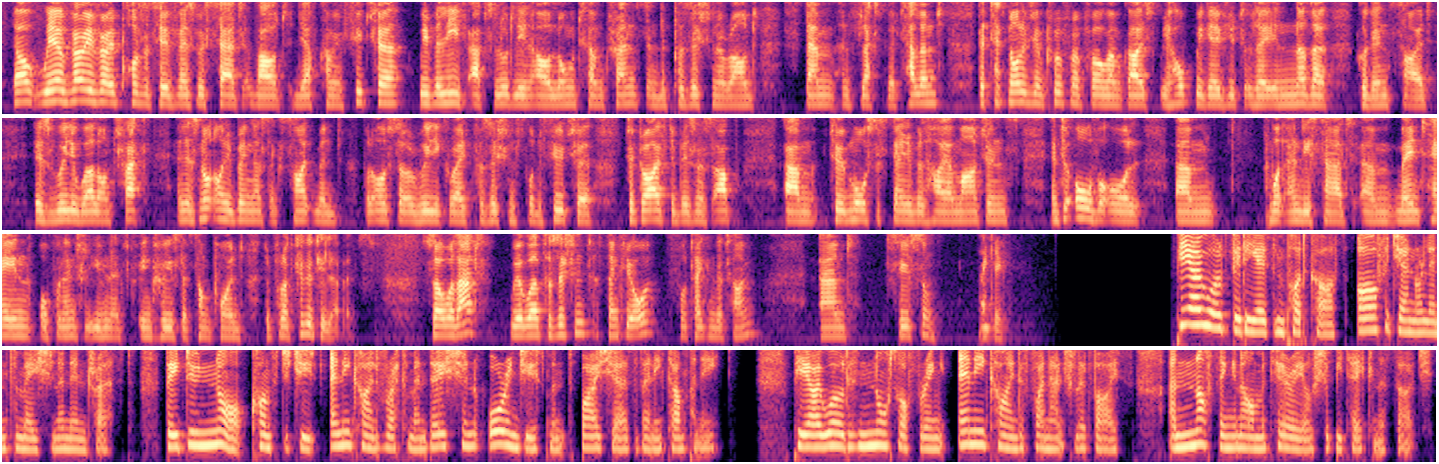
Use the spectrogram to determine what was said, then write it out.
Now, we are very, very positive, as we said, about the upcoming future. We believe absolutely in our long-term trends and the position around STEM and flexible talent. The technology improvement program, guys, we hope we gave you today another good insight, is really well on track and is not only bringing us excitement, but also a really great position for the future to drive the business up um, to more sustainable, higher margins, and to overall um, what Andy said, um, maintain or potentially even increase at some point the productivity levels. So with that, we are well positioned. Thank you all for taking the time, and see you soon. Thank you. PI World videos and podcasts are for general information and interest. They do not constitute any kind of recommendation or inducement to buy shares of any company. PI World is not offering any kind of financial advice, and nothing in our material should be taken as such.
